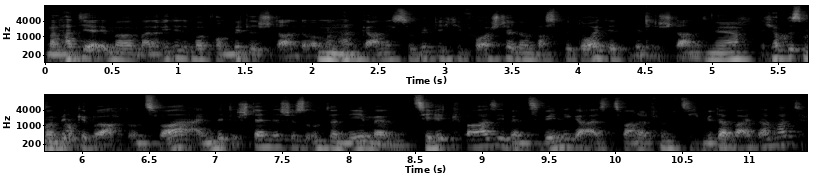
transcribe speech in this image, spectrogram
man hat ja immer, man redet immer vom Mittelstand, aber man mhm. hat gar nicht so wirklich die Vorstellung, was bedeutet Mittelstand. Ja. Ich habe das mal mitgebracht und zwar ein mittelständisches Unternehmen zählt quasi, wenn es weniger als 250 Mitarbeiter hat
